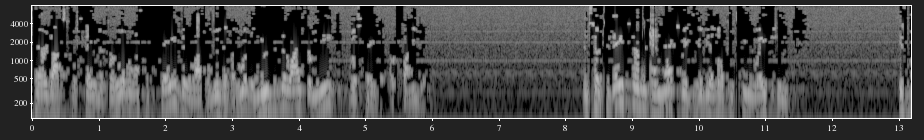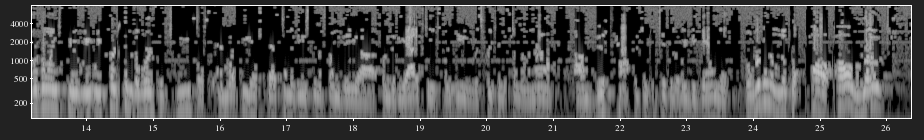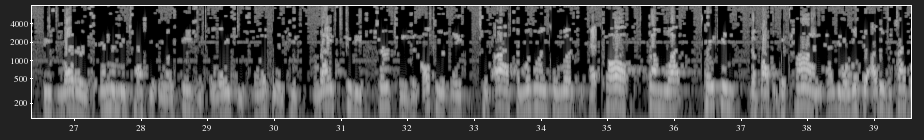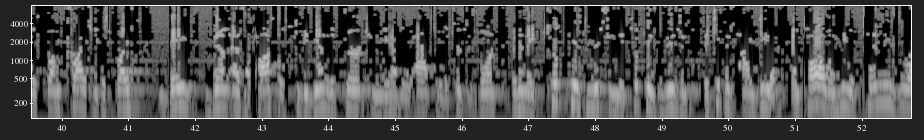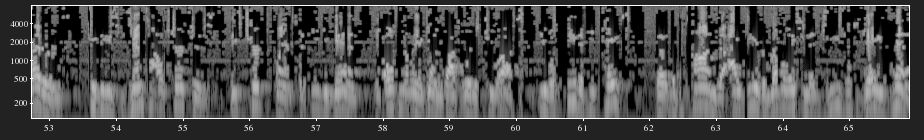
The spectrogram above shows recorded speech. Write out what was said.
paradoxical statement. For whoever wants to save their life will lose it, but whoever loses their life for me will save it or find it. And so today's sermon and next week is going to be a little continuation. Is we're going to we, we've heard some of the words of Jesus and what he has said. Some of these from the uh, from the Beatitudes when he was preaching the Sermon on the Mount. Um, this passage in particular we began with. But we're going to look at Paul. Paul wrote these letters in the New Testament, you know, Ephesians, Galatians, Philippians, he writes to these churches and ultimately to us. And we're going to look at Paul somewhat taking the baton, uh, you know, with the other disciples from Christ because Christ gave them as apostles to begin the church, and we have the Acts where the church is born. But then they took his mission, they took his vision, they took his idea. And Paul, when he would pen these letters to these Gentile churches, these church plants that he began, and ultimately, again, God's word is to us, you will see that he takes the, the baton, the idea, the revelation that Jesus gave him,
